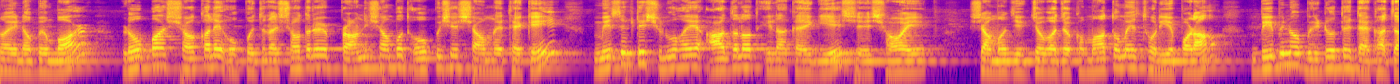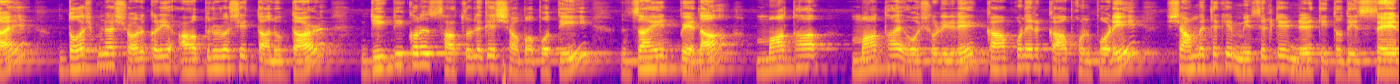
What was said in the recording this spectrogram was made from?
নয় নভেম্বর, রোববার সকালে উপজেলা সদরের প্রাণী সম্পদ অফিসের সামনে থেকে মিছিলটি শুরু হয়ে আদালত এলাকায় গিয়ে শেষ হয়। সামাজিক যোগাযোগ মাধ্যমে ছড়িয়ে পড়া বিভিন্ন ভিডিওতে দেখা যায় দশ মিনার সরকারি আব্দুল রশিদ তালুকদার, ডিগ্রি কলেজ ছাত্রলীগের সভাপতি জাহিদ পেদা, মাথা, মাথায় ও শরীরে কাফনের কাফন পরে সামনে থেকে মিছিলটির নেতৃত্ব দিচ্ছেন।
